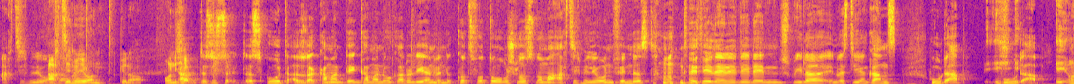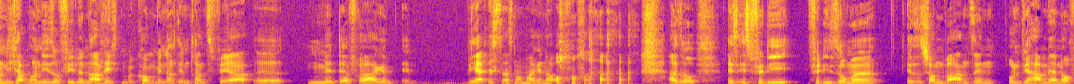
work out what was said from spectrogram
80 Millionen? 80 Millionen, genau. Und ich ja, das ist das ist gut. Also da kann man den kann man nur gratulieren, wenn du kurz vor Toreschluss nochmal 80 Millionen findest, die, die, die, den Spieler investieren kannst. Hut ab. Ich, Hut ab. und ich habe noch nie so viele Nachrichten bekommen wie nach dem Transfer äh, mit der Frage, äh, wer ist das nochmal genau? also es ist für die für die Summe ist es schon Wahnsinn. Und wir haben ja noch,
